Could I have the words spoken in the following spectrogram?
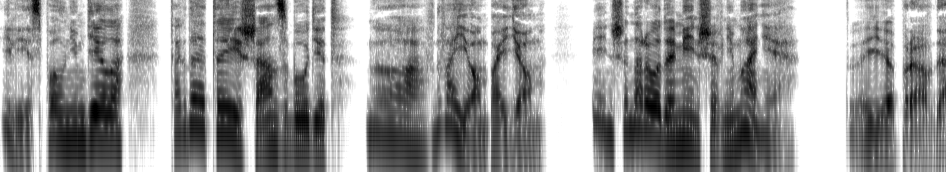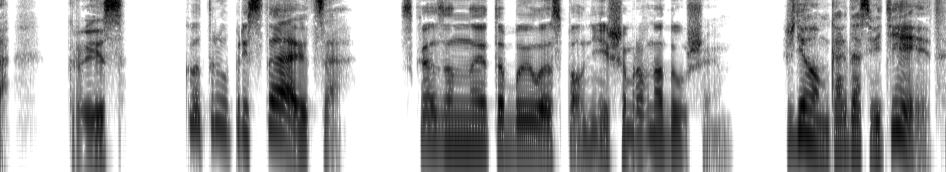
или исполним дело. Тогда-то и шанс будет. Но вдвоем пойдем. Меньше народа, меньше внимания». «Твоя правда. Крыс к утру приставится». Сказано это было с полнейшим равнодушием. Ждем, когда светеет,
